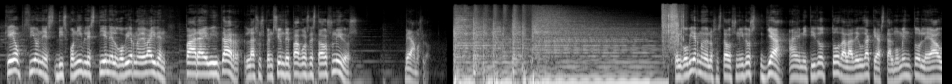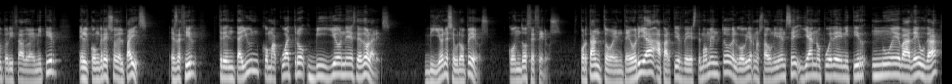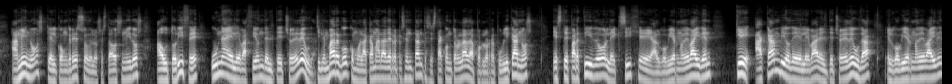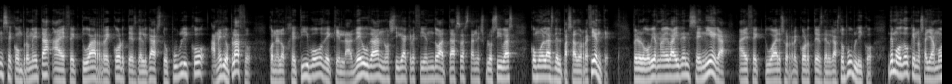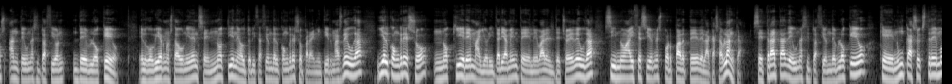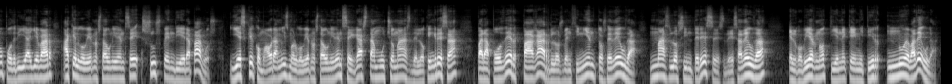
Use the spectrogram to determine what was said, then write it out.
¿Qué opciones disponibles tiene el gobierno de Biden para evitar la suspensión de pagos de Estados Unidos? Veámoslo. El gobierno de los Estados Unidos ya ha emitido toda la deuda que hasta el momento le ha autorizado a emitir el Congreso del país, es decir, 31,4 billones de dólares. Billones europeos, con 12 ceros. Por tanto, en teoría, a partir de este momento, el gobierno estadounidense ya no puede emitir nueva deuda a menos que el Congreso de los Estados Unidos autorice una elevación del techo de deuda. Sin embargo, como la Cámara de Representantes está controlada por los republicanos, este partido le exige al gobierno de Biden que a cambio de elevar el techo de deuda, el gobierno de Biden se comprometa a efectuar recortes del gasto público a medio plazo, con el objetivo de que la deuda no siga creciendo a tasas tan explosivas como las del pasado reciente. Pero el gobierno de Biden se niega a efectuar esos recortes del gasto público, de modo que nos hallamos ante una situación de bloqueo. El gobierno estadounidense no tiene autorización del Congreso para emitir más deuda y el Congreso no quiere mayoritariamente elevar el techo de deuda si no hay cesiones por parte de la Casa Blanca. Se trata de una situación de bloqueo que en un caso extremo podría llevar a que el gobierno estadounidense suspendiera pagos. Y es que como ahora mismo el gobierno estadounidense gasta mucho más de lo que ingresa, para poder pagar los vencimientos de deuda más los intereses de esa deuda, el gobierno tiene que emitir nueva deuda.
